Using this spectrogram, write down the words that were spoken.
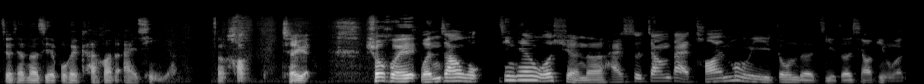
就像那些不会开花的爱情一样。嗯，好，扯远。说回文章，我今天我选的还是张岱《陶庵梦忆》中的几则小品文。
